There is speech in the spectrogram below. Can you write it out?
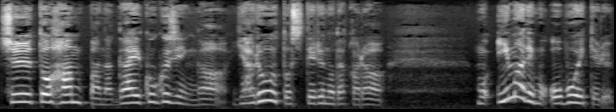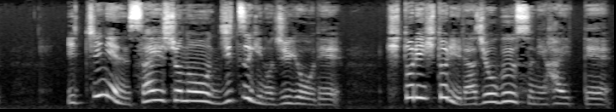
中途半端な外国人がやろうとしてるのだからもう今でも覚えてる。1年最初の実技の授業で一人一人ラジオブースに入って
